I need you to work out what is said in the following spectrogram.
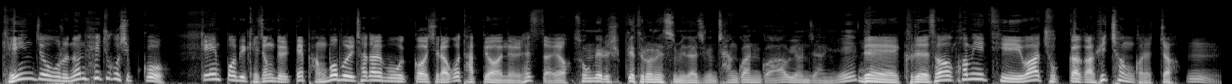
개인적으로는 해주고 싶고 게임법이 개정될 때 방법을 찾아볼 것이라고 답변을 했어요. 속내를 쉽게 드러냈습니다. 지금 장관과 위원장이. 네, 그래서 커뮤니티와 주가가 휘청거렸죠. 음.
